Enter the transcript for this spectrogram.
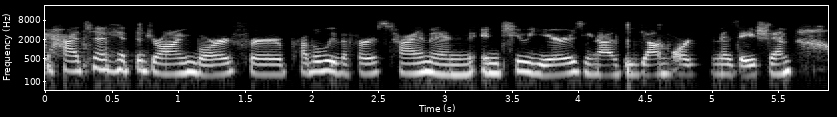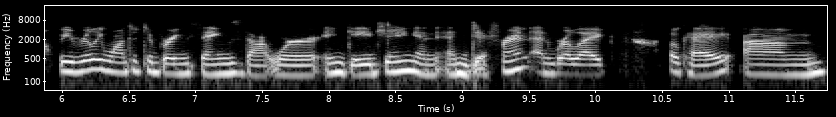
had to hit the drawing board for probably the first time in in two years. You know, as a young organization, we really wanted to bring things that were engaging and and different. And we're like, okay, um,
